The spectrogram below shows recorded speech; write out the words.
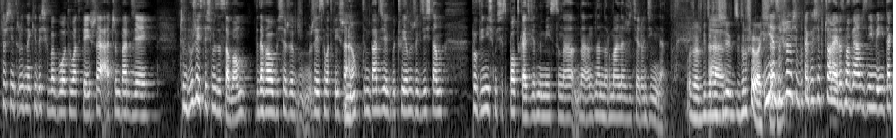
strasznie trudne. Kiedyś chyba było to łatwiejsze, a czym bardziej, czym dłużej jesteśmy ze sobą, wydawałoby się, że, że jest to łatwiejsze, No. a tym bardziej jakby czujemy, że gdzieś tam powinniśmy się spotkać w jednym miejscu na, na, na normalne życie rodzinne. Boże, aż widzę, że się wzruszyłaś. Nie, się. wzruszyłam się, bo tak właśnie wczoraj rozmawiałam z nim i tak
